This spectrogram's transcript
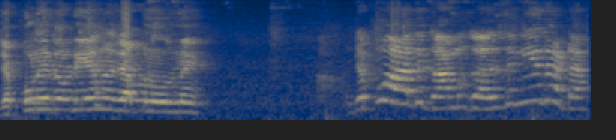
ਜੱਪੂ ਨੇ ਤੋੜੀ ਆ ਨਾ ਜਪਨੂਰ ਨੇ? ਜੱਪੂ ਆ ਤੇ ਗਮ ਗਲਤ ਨਹੀਂ ਹੈ ਤੁਹਾਡਾ?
